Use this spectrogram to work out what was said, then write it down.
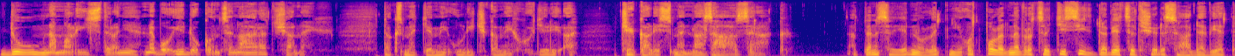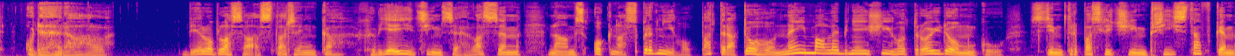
dům na malé straně nebo i dokonce na Hradčanech. Tak jsme těmi uličkami chodili a čekali jsme na zázrak. A ten se jedno letní odpoledne v roce 1969 odehrál. Bělovlasá stařenka chvějícím se hlasem nám z okna z prvního patra toho nejmalebnějšího trojdomku s tím trpasličím přístavkem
